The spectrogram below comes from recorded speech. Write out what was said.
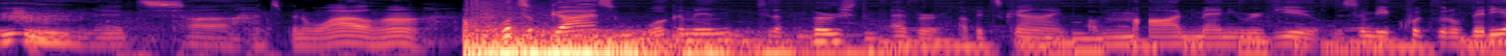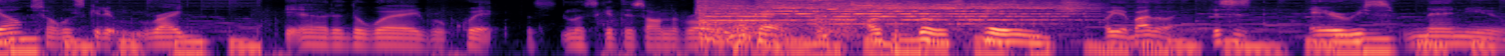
it's uh it's been a while, huh? What's up guys? Welcome in to the first ever of its kind of mod menu review. This is gonna be a quick little video, so let's get it right out of the way real quick. Let's let's get this on the roll. Okay, our first page. Oh yeah, by the way, this is Aris menu.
